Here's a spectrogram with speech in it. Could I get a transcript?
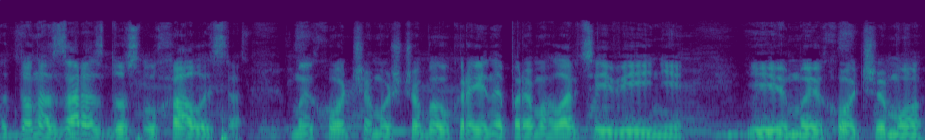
до нас зараз дослухалися. Ми хочемо, щоб Україна перемогла в цій війні, і ми хочемо,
